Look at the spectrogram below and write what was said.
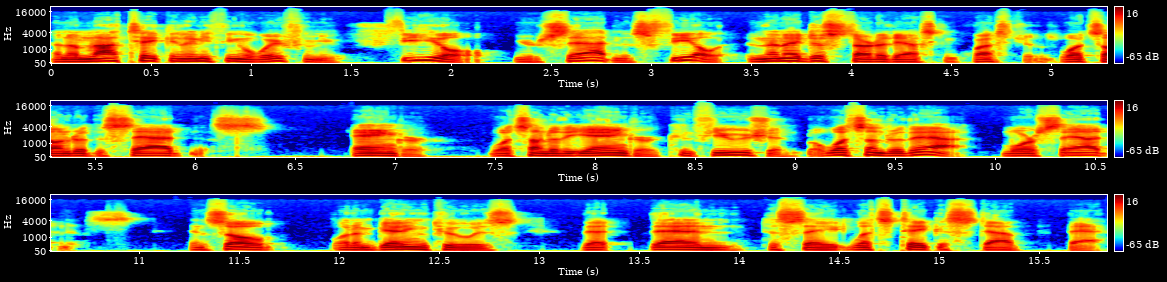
And I'm not taking anything away from you. Feel your sadness, feel it. And then I just started asking questions. What's under the sadness? Anger. What's under the anger? Confusion. But what's under that? More sadness. And so what I'm getting to is that then to say, let's take a step back.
